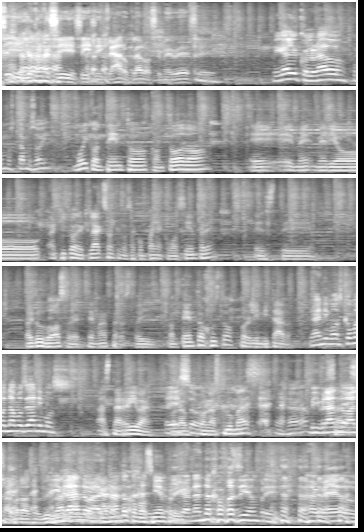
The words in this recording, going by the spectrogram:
Sí, yo creo que sí, sí, sí, claro, claro, se me ve. Mi gallo colorado, ¿cómo estamos hoy? Muy contento con todo. Eh, eh, me- medio aquí con el Claxon que nos acompaña como siempre. Este, estoy dudoso del tema, pero estoy contento justo por el invitado. De ánimos, ¿cómo andamos de ánimos? Hasta arriba, con, la- Eso. con las plumas Ajá, vibrando sa- alto. sabrosas, vibrando, alto, ganando como Y siempre. ganando como siempre. A huevo.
